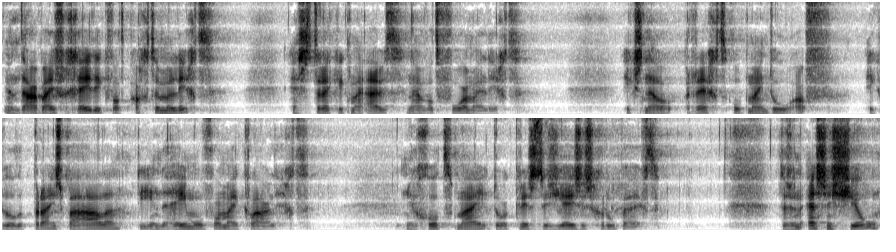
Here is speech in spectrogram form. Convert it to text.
En daarbij vergeet ik wat achter me ligt. En strek ik mij uit naar wat voor mij ligt. Ik snel recht op mijn doel af. Ik wil de prijs behalen die in de hemel voor mij klaar ligt. Nu God mij door Christus Jezus geroepen heeft. Dus een essentieel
